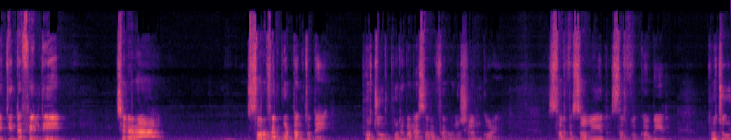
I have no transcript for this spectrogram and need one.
এই তিনটা ফেল দিয়ে ছেলেরা সরফের গর্দান তো দেয়। প্রচুর পরিমাণে সরফের অনুশীলন করে। সরফে সগির, সরফে কবির, প্রচুর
